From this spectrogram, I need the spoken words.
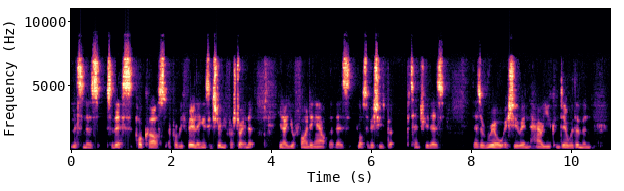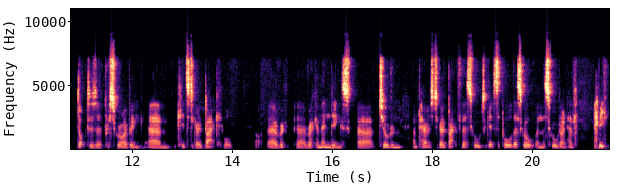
listeners to this podcast are probably feeling. It's extremely frustrating that you know you're finding out that there's lots of issues, but potentially there's there's a real issue in how you can deal with them and doctors are prescribing um, kids to go back or uh, re- uh, recommending uh, children and parents to go back to their school to get support at their school, and the school don't have any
